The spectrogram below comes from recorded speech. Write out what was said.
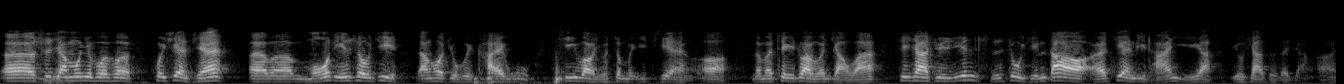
呃，释迦牟尼佛会会现前，呃，摩顶受记，然后就会开悟。希望有这么一天啊。那么这一段文讲完，接下去因持住行道而建立禅仪啊，有下次再讲啊。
